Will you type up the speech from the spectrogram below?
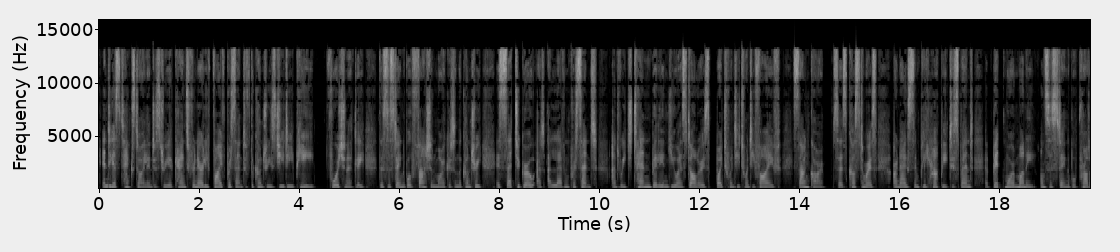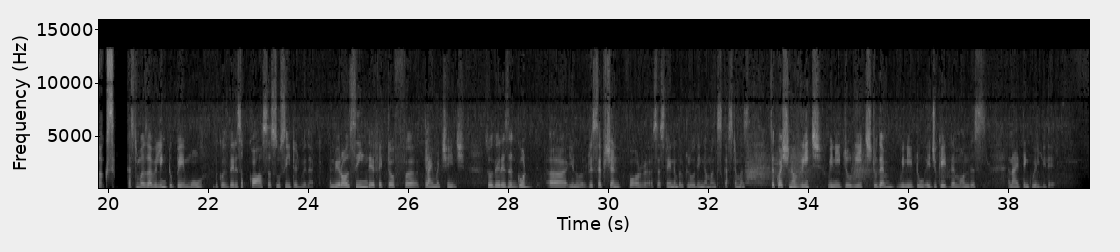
India's textile industry accounts for nearly 5% of the country's GDP. Fortunately, the sustainable fashion market in the country is set to grow at 11% and reach 10 billion US dollars by 2025. Sankar says customers are now simply happy to spend a bit more money on sustainable products. Customers are willing to pay more because there is a cost associated with that. And we are all seeing the effect of uh, climate change. So there is a good uh, you know, reception for uh, sustainable clothing amongst customers. It's a question of reach. We need to reach to them. We need to educate them on this, and I think we'll be there.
